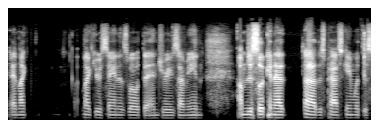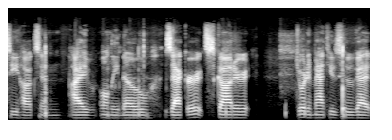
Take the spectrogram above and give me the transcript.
and like like you were saying as well with the injuries. I mean, I'm just looking at uh, this past game with the Seahawks, and I only know Zach Ertz, Goedert, Jordan Matthews, who got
